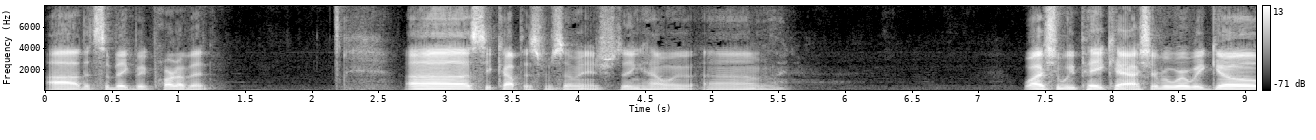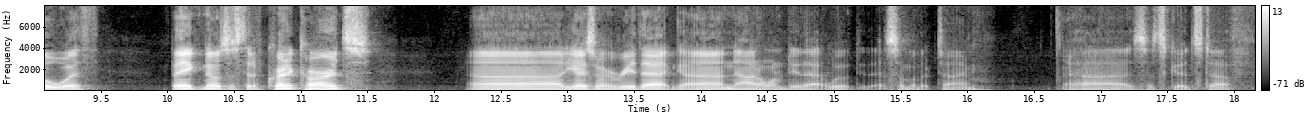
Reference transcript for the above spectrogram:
Uh, that's a big, big part of it. Uh, let's see, cop this from somebody interesting. How we, um, why should we pay cash everywhere we go with banknotes instead of credit cards? Uh, do you guys want me to read that? Uh, no, I don't want to do that. We'll do that some other time. Uh, so that's good stuff.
